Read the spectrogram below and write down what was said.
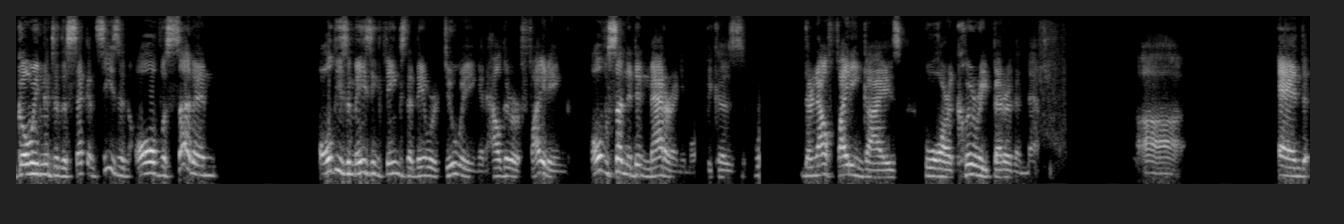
going into the second season, all of a sudden, all these amazing things that they were doing and how they were fighting, all of a sudden it didn't matter anymore because they're now fighting guys who are clearly better than them. Uh, and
